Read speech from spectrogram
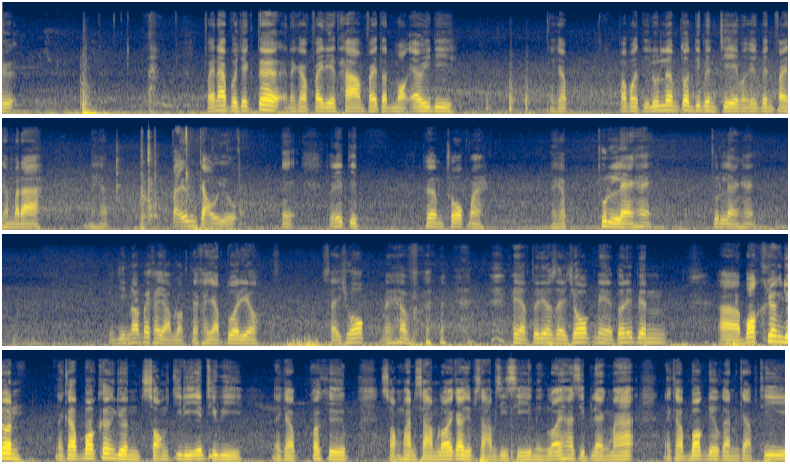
ไฟหน้าโปรเจคเตอร์นะครับไฟเดียไทม์ไฟตัดหมอก LED นะครับปกติรุ่นเริ่มต้นที่เป็น J มันก็จะเป็นไฟธรรมดานะครับไฟรุ่นเก่าอยู่นี่ตัวนี้ติดเพิ่มโชคมานะครับทุนแรงให้ทุนแรงให้ จริงๆน็อตไม่ขยับหรอกแต่ขยับตัวเดียว ใส่โชคนะครับ ขยับตัวเดียวใส่โชคเนี่ยตัวนี้เป็นบล็อกเครื่องยนต์นะครับบล็อกเครื่องยนต์ 2 GD FTV นะครับก็คือ 2,393 cc 150 แรงม้านะครับบล็อกเดียวกันกับที่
